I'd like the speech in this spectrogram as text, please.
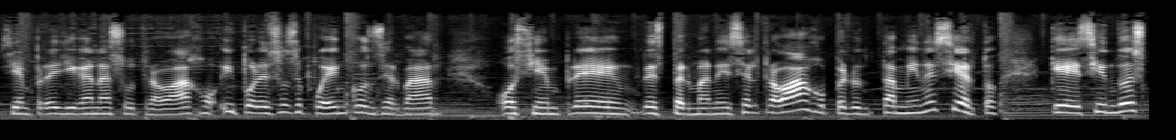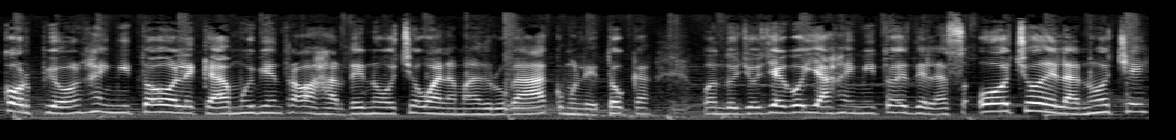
siempre llegan a su trabajo y por eso se pueden conservar o siempre les permanece el trabajo, pero también es cierto que siendo escorpión, Jaimito le queda muy bien trabajar de noche o a la madrugada como le toca. Cuando yo llego ya Jaimito desde las 8 de la noche,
